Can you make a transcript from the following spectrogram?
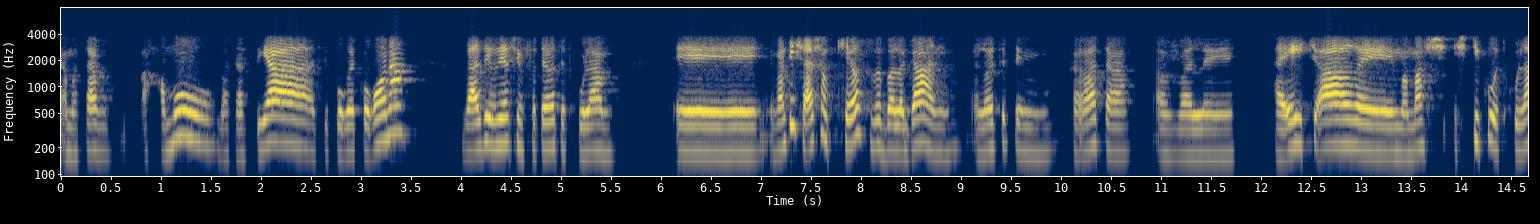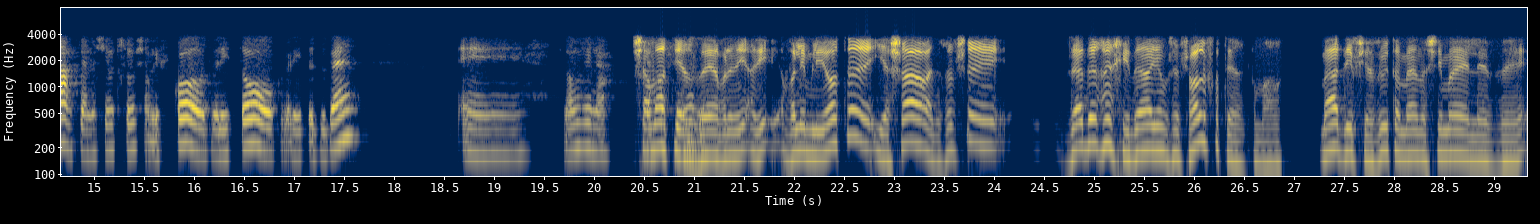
המצב החמור בתעשייה, סיפורי קורונה, ואז היא הודיעה שהיא מפטרת את כולם. הבנתי שהיה שם כאוס ובלאגן, אני לא יודעת אם קראת, אבל ה-HR ממש השתיקו את כולם, כי אנשים התחילו שם לבכות ולצעוק ולהתעצבן. לא מבינה. שמעתי על זה, אבל, אני, אני, אבל אם להיות ישר, אני חושב שזה הדרך היחידה היום שאפשר לפטר. כלומר, מה עדיף, שיביאו את המאה האנשים האלה ו,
